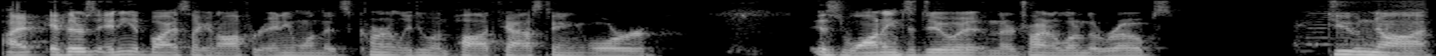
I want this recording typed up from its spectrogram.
I if there's any advice I can offer anyone that's currently doing podcasting or is wanting to do it and they're trying to learn the ropes, do not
